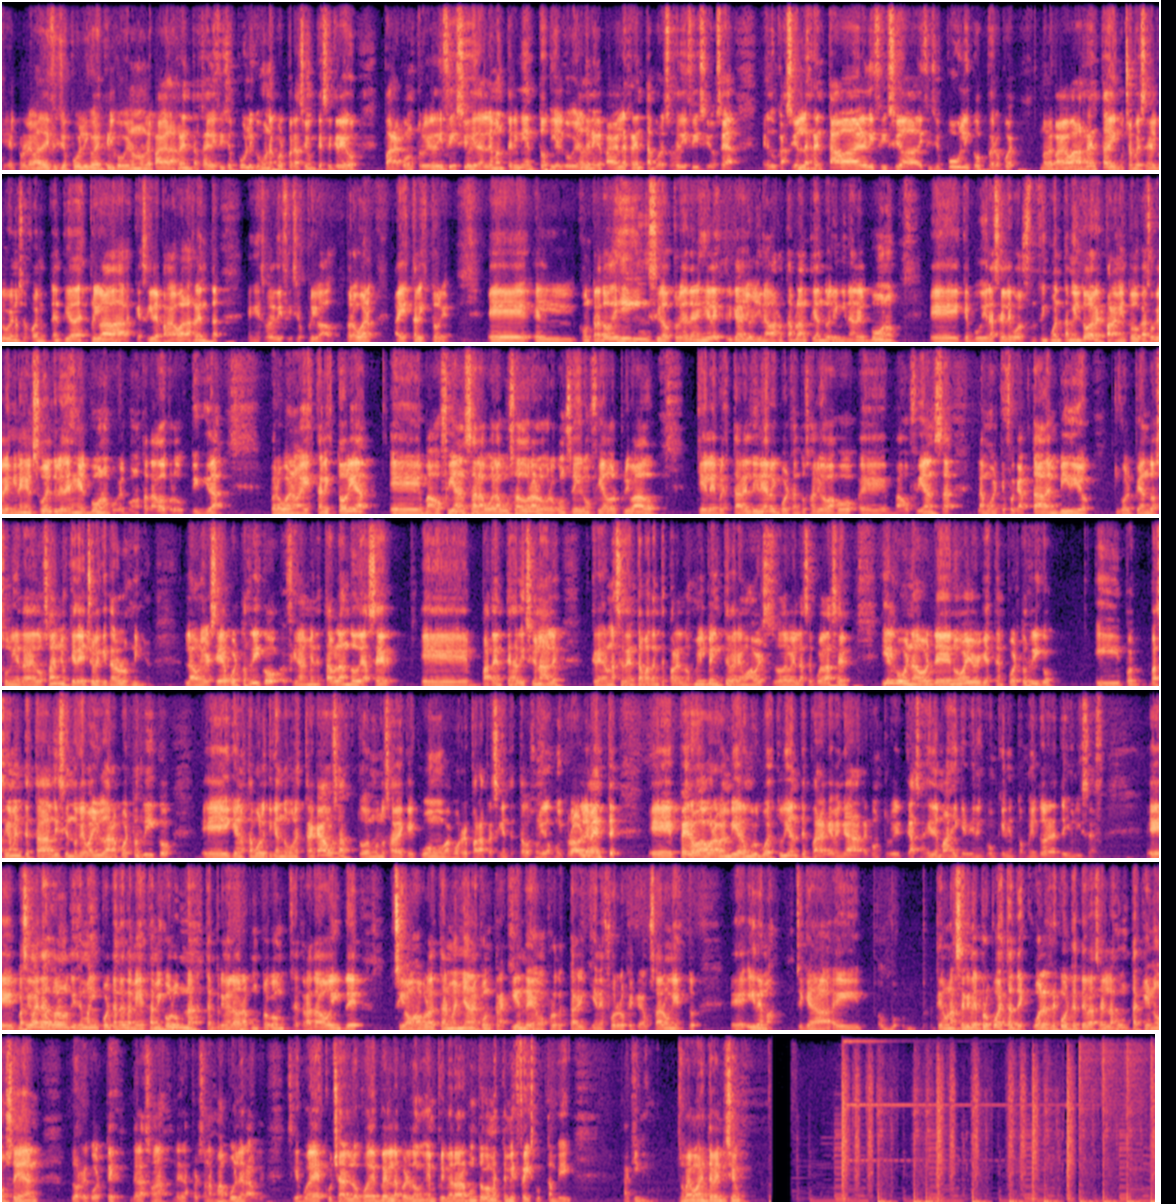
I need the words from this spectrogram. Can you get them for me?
el problema de edificios públicos es que el gobierno no le paga la renta. O sea, edificios públicos es una corporación que se creó para construir edificios y darle mantenimiento y el gobierno tiene que pagarle renta por esos edificios. O sea, educación le rentaba el edificio a edificios públicos, pero pues no le pagaba la renta y muchas veces el gobierno se fue a entidades privadas a las que sí le pagaba la renta en esos edificios privados. Pero bueno, ahí está la historia. Eh, el contrato de Higgins y la Autoridad de Energía Eléctrica, Georgina Navarro está planteando eliminar el bono eh, que pudiera ser de 450 mil dólares. Para mí, en todo caso, que le eliminen el sueldo y le dejen el bono, porque el bono está atado de productividad. Pero bueno, ahí está la historia. Eh, bajo fianza, la abuela abusadora logró conseguir un fiador privado que le prestara el dinero y por tanto salió bajo, eh, bajo fianza la mujer que fue captada en vídeo golpeando a su nieta de dos años, que de hecho le quitaron los niños. La Universidad de Puerto Rico finalmente está hablando de hacer patentes adicionales, crear unas 70 patentes para el 2020, veremos a ver si eso de verdad se puede hacer. Y el gobernador de Nueva York, que está en Puerto Rico, y pues básicamente está diciendo que va a ayudar a Puerto Rico, eh, y que no está politicando con nuestra causa. Todo el mundo sabe que Cuomo va a correr para presidente de Estados Unidos muy probablemente, eh, pero ahora va a enviar un grupo de estudiantes para que venga a reconstruir casas y demás y que vienen con 500 mil dólares de UNICEF. Eh, básicamente esas son las noticias más importantes. También está mi columna, está en primerahora.com. Se trata hoy de si vamos a protestar mañana, contra quién debemos protestar y quiénes fueron los que causaron esto y demás. Así que nada, tiene una serie de propuestas de cuáles recortes debe hacer la Junta que no sean los recortes de las zonas de las personas más vulnerables. Así que puedes escucharlo, puedes verla, perdón, en primerahora.com, está en mi Facebook también, aquí mismo. Nos vemos, gente, bendición.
